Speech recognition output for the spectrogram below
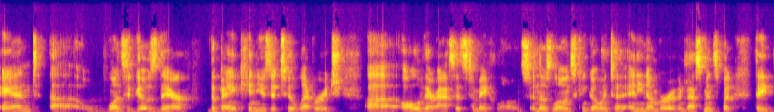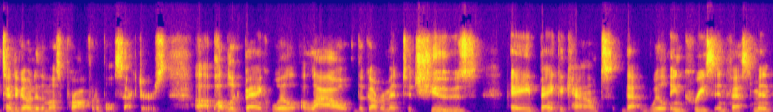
and uh, once it goes there, the bank can use it to leverage uh, all of their assets to make loans. And those loans can go into any number of investments, but they tend to go into the most profitable sectors. Uh, a public bank will allow the government to choose a bank account that will increase investment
